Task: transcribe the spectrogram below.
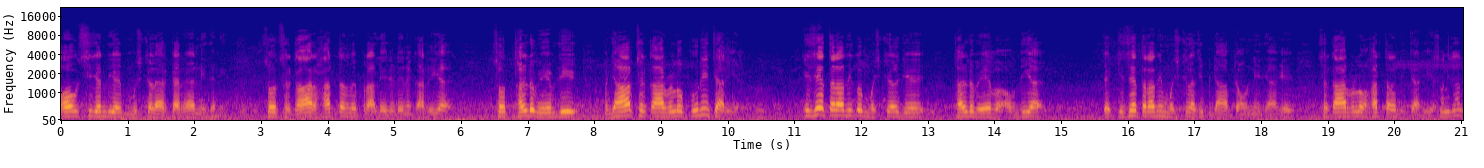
ਆਕਸੀਜਨ ਦੀ ਮੁਸ਼ਕਲ ਹੈ ਕਰ ਰਹਿ ਨਹੀਂ ਦੇਣੀ। ਸੋ ਸਰਕਾਰ ਹਰ ਤਰ੍ਹਾਂ ਦੇ ਉਪਰਾਲੇ ਜਿਹੜੇ ਨੇ ਕਰ ਰਹੀ ਹੈ। ਸੋ ਥਰਡ ਵੇਵ ਦੀ ਪੰਜਾਬ ਸਰਕਾਰ ਵੱਲੋਂ ਪੂਰੀ ਤਿਆਰੀ ਹੈ। ਕਿਸੇ ਤਰ੍ਹਾਂ ਦੀ ਕੋਈ ਮੁਸ਼ਕਲ ਜੇ ਥਰਡ ਵੇਵ ਆਉਂਦੀ ਆ ਤੇ ਕਿਸੇ ਤਰ੍ਹਾਂ ਦੀ ਮੁਸ਼ਕਲ ਅਸੀਂ ਪੰਜਾਬ 'ਚ ਆਉਣ ਨਹੀਂ ਦਿਆਂਗੇ। ਸਰਕਾਰ ਵੱਲੋਂ ਹਰ ਤਰ੍ਹਾਂ ਦੀ ਤਿਆਰੀ ਹੈ। ਸੋਨੀ ਸਾਹਿਬ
